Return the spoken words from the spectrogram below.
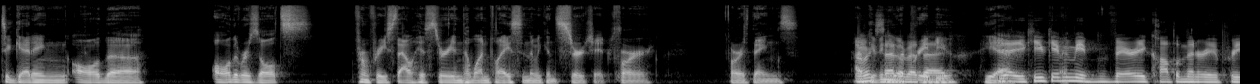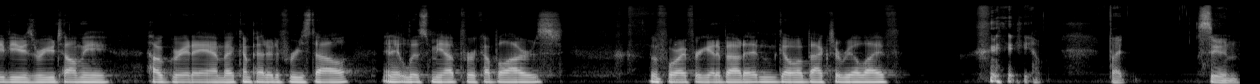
to getting all the all the results from freestyle history into one place and then we can search it for for things. I'm, I'm giving you a preview. That. Yeah. Yeah, you keep giving me very complimentary previews where you tell me how great I am at competitive freestyle and it lifts me up for a couple hours before I forget about it and go back to real life. But soon,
